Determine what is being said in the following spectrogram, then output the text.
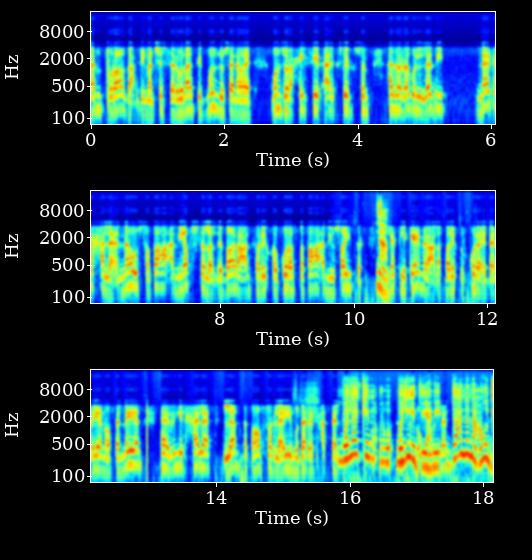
أن تراجع في مانشستر يونايتد منذ سنوات، منذ رحيل سير أليكس فيرجسون، هذا الرجل الذي نجح لأنه استطاع أن يفصل الإدارة عن فريق الكرة، استطاع أن يسيطر نعم. بشكل كامل على فريق الكرة اداريا وفنيا، هذه الحالة لم تتوفر لأي مدرب حتى ولكن وليد يعني دعنا نعود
